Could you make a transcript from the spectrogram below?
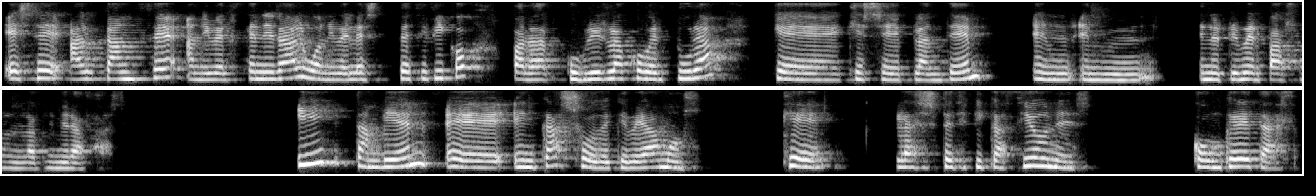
ese alcance a nivel general o a nivel específico para cubrir la cobertura que, se plantee en, el primer paso, en la primera fase. Y también eh, en caso de que veamos que las especificaciones concretas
